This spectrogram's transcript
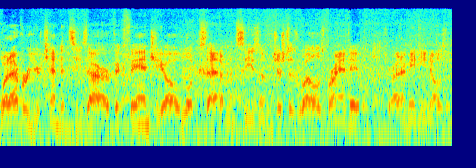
whatever your tendencies are, Vic Fangio looks at him and sees him just as well as Brian Daboll does, right? I mean, he knows him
